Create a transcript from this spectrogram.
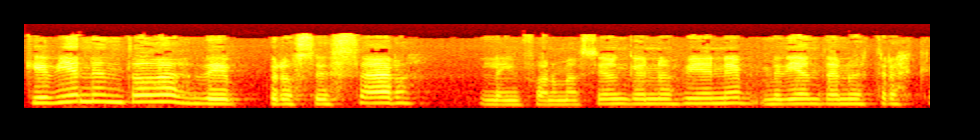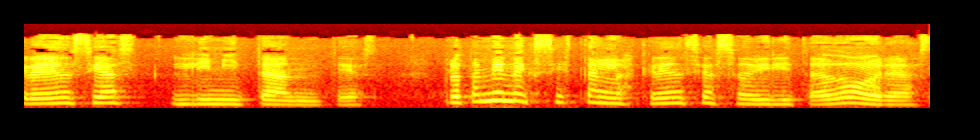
que vienen todas de procesar la información que nos viene mediante nuestras creencias limitantes. Pero también existen las creencias habilitadoras,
